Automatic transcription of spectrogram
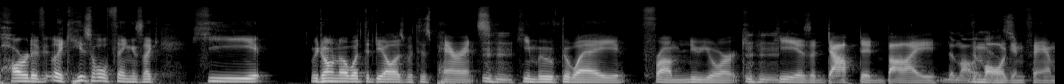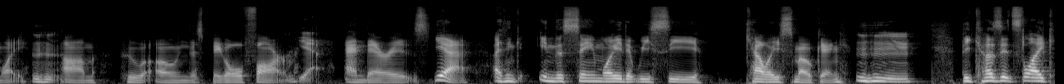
part of like his whole thing is like he we don't know what the deal is with his parents. Mm-hmm. He moved away from New York. He is adopted by The the Mulligan family, um, who own this big old farm Yeah. and there is yeah i think in the same way that we see kelly smoking Mm-hmm. because it's like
